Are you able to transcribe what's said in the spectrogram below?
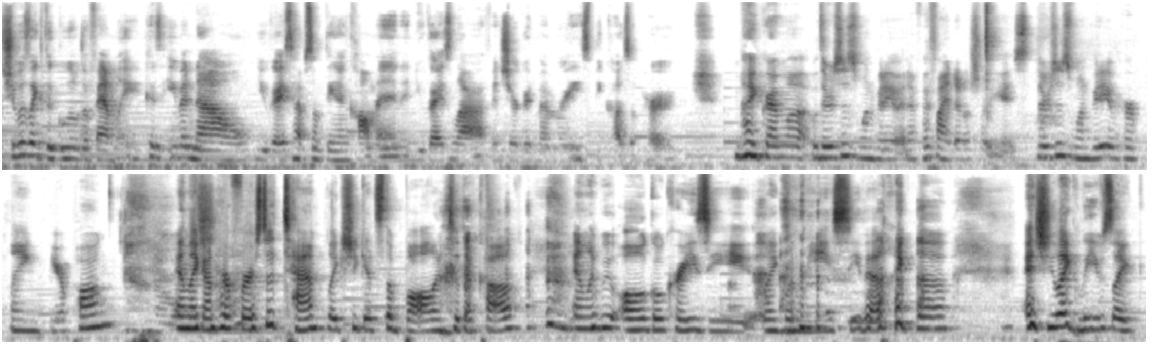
she was like the glue of the family. Because even now, you guys have something in common, and you guys laugh and share good memories because of her. My grandma, there's this one video, and if I find it, I'll show you guys. There's this one video of her playing beer pong, and like on her first attempt, like she gets the ball into the cup, and like we all go crazy, like when we see that, like the, and she like leaves like.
